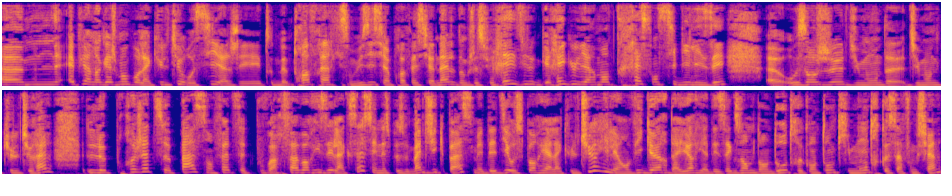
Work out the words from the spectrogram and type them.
Euh, et puis un engagement pour la culture aussi. Hein. J'ai tout de même trois frères qui sont musiciens professionnels, donc je suis régulièrement très sensibilisée aux enjeux du monde du monde culturel. Le projet de ce pass, en fait, c'est de pouvoir favoriser l'accès. C'est une espèce de magic pass, mais dédié au sport et à la culture. Il est en vigueur d'ailleurs. Il y a des exemples dans d'autres cantons qui montrent que ça fonctionne.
